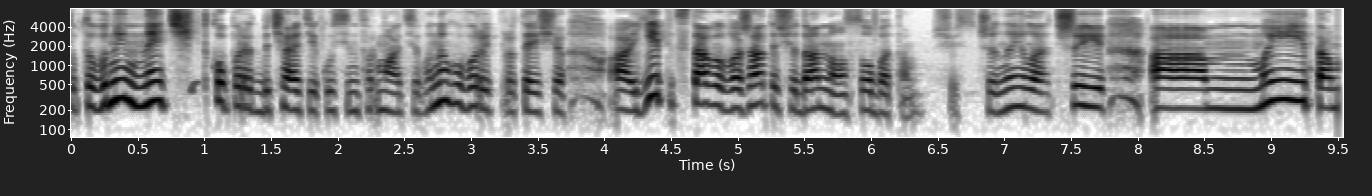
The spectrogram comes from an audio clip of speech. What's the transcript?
Тобто вони не чітко передбачають якусь інформацію. Вони говорять про те, що є підстави вважати, що дана особа там щось чинила, чи ми там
